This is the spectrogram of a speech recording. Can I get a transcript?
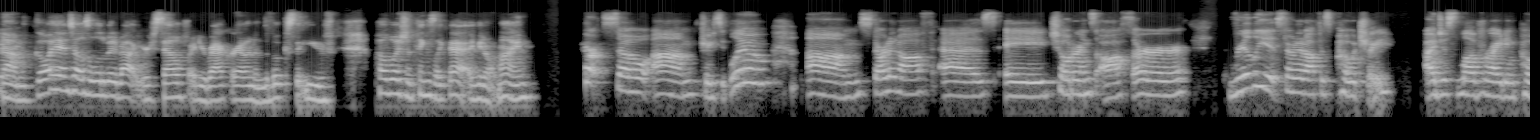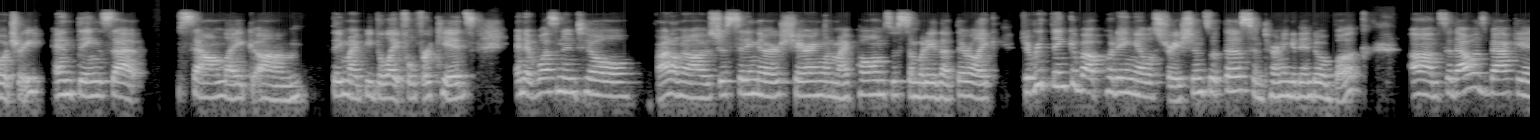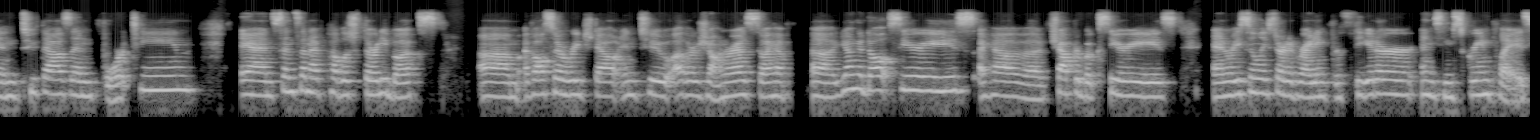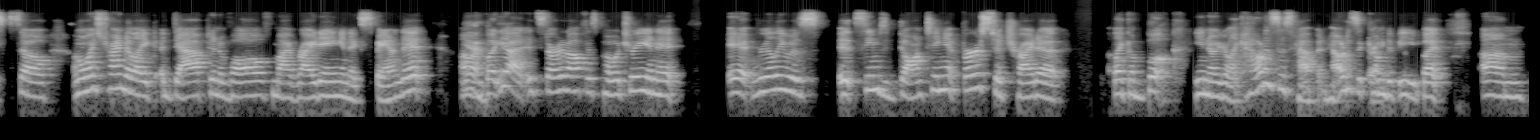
yeah. Um, go ahead and tell us a little bit about yourself and your background and the books that you've published and things like that, if you don't mind. Sure. So, um, Tracy Bloom um, started off as a children's author. Really, it started off as poetry. I just love writing poetry and things that sound like um, they might be delightful for kids. And it wasn't until I don't know, I was just sitting there sharing one of my poems with somebody that they're like, Do you ever think about putting illustrations with this and turning it into a book? Um, so that was back in 2014. And since then, I've published 30 books. Um, I've also reached out into other genres. So I have a young adult series, I have a chapter book series, and recently started writing for theater and some screenplays. So I'm always trying to like adapt and evolve my writing and expand it. Um, yeah. but yeah, it started off as poetry and it it really was it seems daunting at first to try to like a book you know you're like how does this happen? How does it come right. to be? But um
